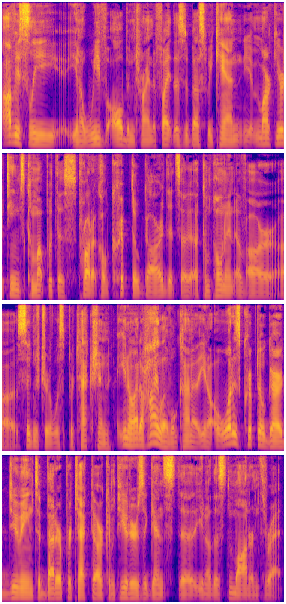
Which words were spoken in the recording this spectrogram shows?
obviously, you know, we've all been trying to fight this the best we can. Mark, your team's come up with this product called CryptoGuard that's a, a component of our uh, signatureless protection. You know, at a high level, kind of, you know, what is CryptoGuard doing to better protect our computers against the, you know, this modern threat?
